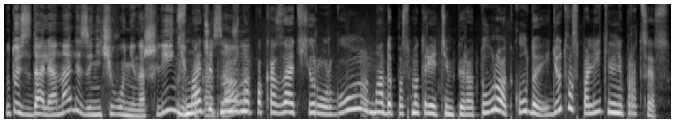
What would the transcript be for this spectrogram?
Ну, то есть сдали анализы, ничего не нашли, не Значит, показало. нужно показать хирургу, надо посмотреть температуру, откуда идет воспалительный процесс.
